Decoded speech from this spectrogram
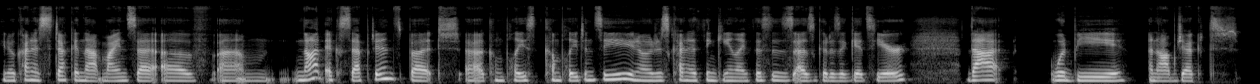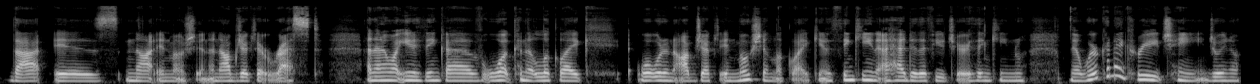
You know kind of stuck in that mindset of um, not acceptance but uh, complac- complacency you know just kind of thinking like this is as good as it gets here. That would be an object that is not in motion, an object at rest. And then I want you to think of what can it look like? What would an object in motion look like? You know, thinking ahead to the future, thinking, know, where can I create change? You know,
